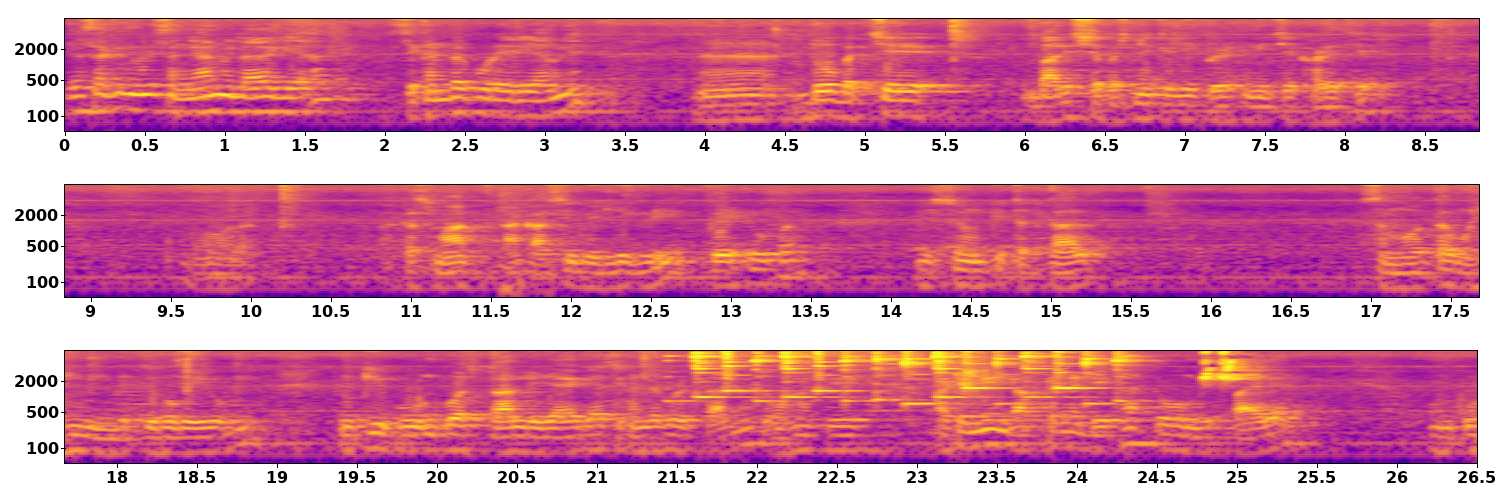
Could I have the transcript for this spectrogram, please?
जैसा कि मुझे संज्ञान में लाया गया, सिकंदरपुर एरिया में दो बच्चे बारिश से बचने के लिए पेड़ के नीचे खड़े थे और अकस्मात आकाशीय बिजली गिरी पेड़ के ऊपर, जिससे उनकी तत्काल संभवतः वहीं मृत्यु हो गई होगी, क्योंकि वो उनको अस्पताल ले जाया गया सिकंदरपुर अस्पताल में तो वहाँ के अटेंडिंग डॉक्टर ने देखा तो वो मृत पाए गए। उनको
